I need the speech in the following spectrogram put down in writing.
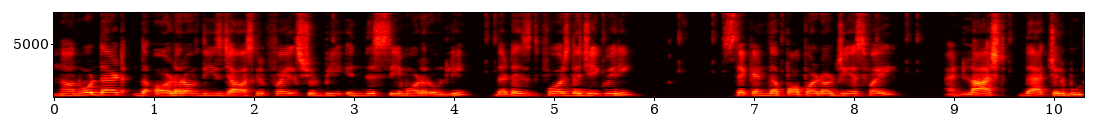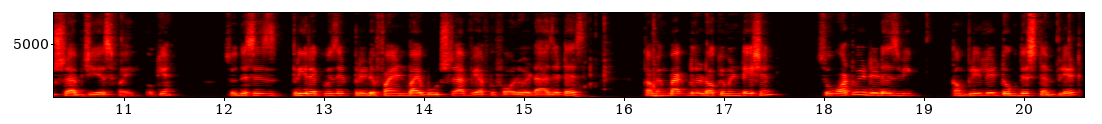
now note that the order of these JavaScript files should be in this same order only. That is first the jQuery, second the popper.js file, and last the actual bootstrap.js file. Okay. So this is prerequisite predefined by bootstrap. We have to follow it as it is. Coming back to the documentation. So what we did is we completely took this template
